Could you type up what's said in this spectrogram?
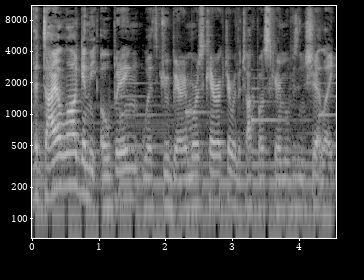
the dialogue in the opening with Drew Barrymore's character, where they talk about scary movies and shit. Like,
